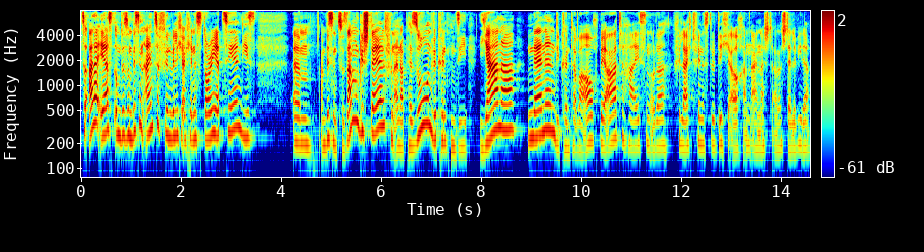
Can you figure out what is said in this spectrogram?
zuallererst, um das so ein bisschen einzuführen, will ich euch eine Story erzählen, die ist ähm, ein bisschen zusammengestellt von einer Person. Wir könnten sie Jana nennen, die könnte aber auch Beate heißen oder vielleicht findest du dich auch an einer anderen Stelle wieder.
